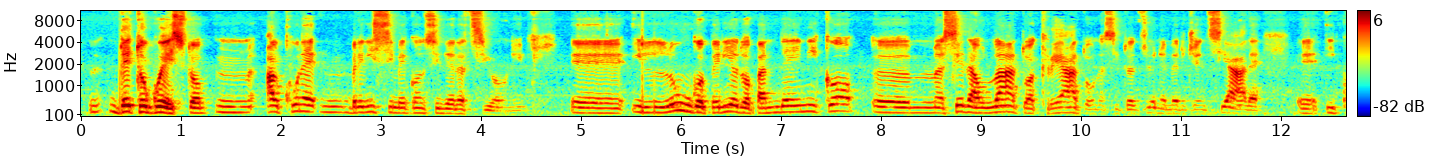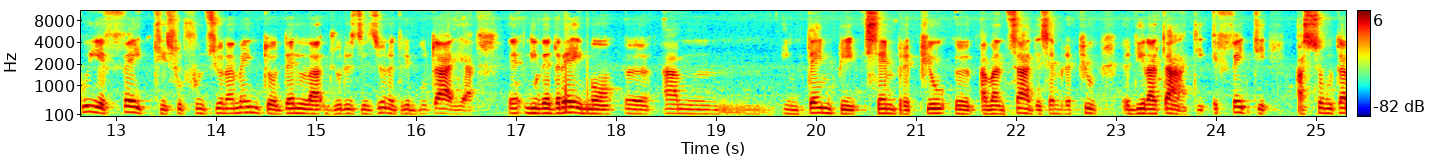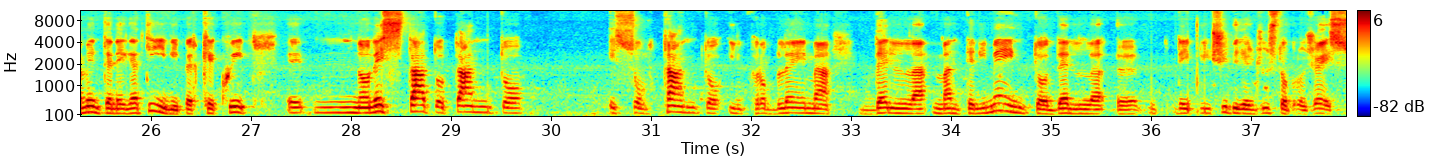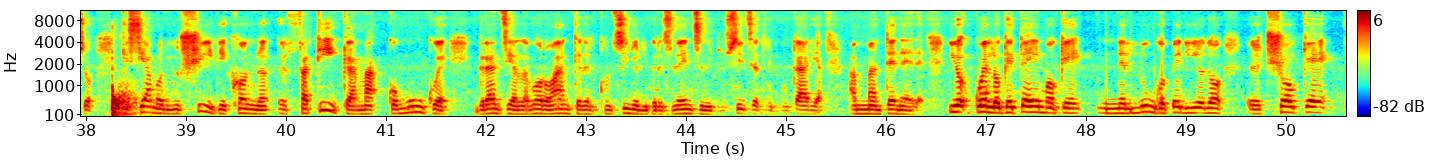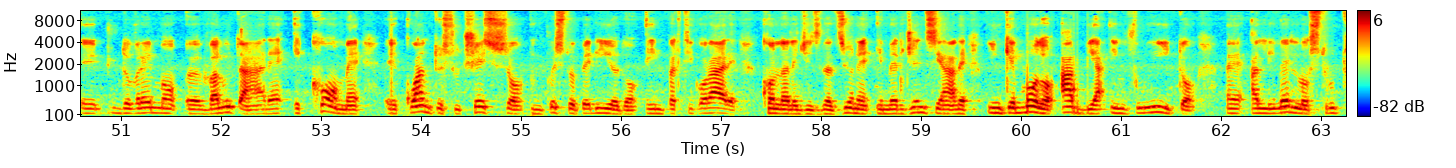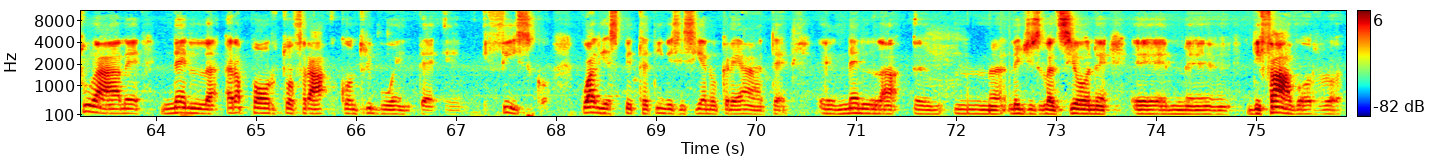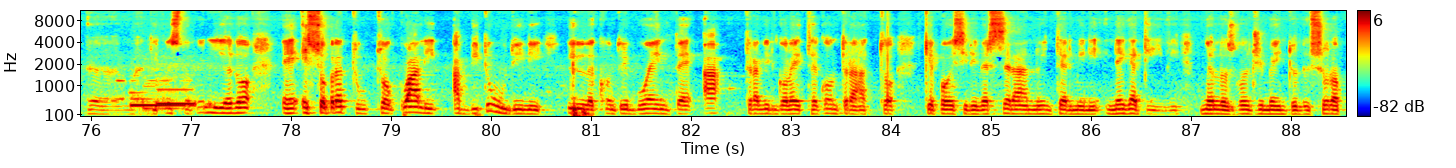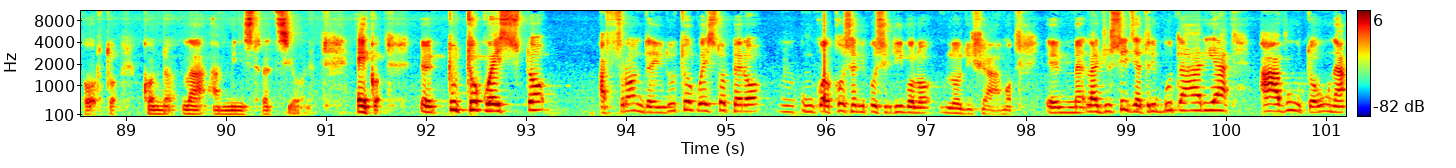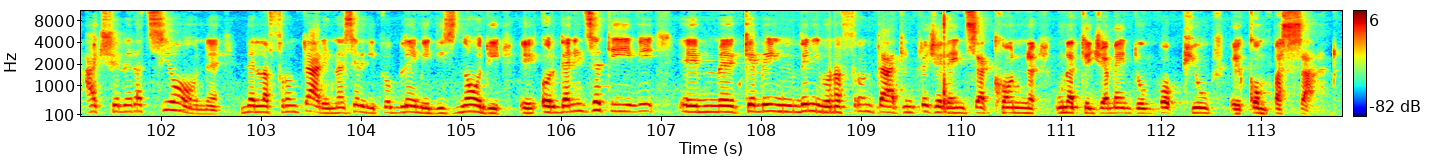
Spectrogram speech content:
Detto questo, mh, alcune brevissime considerazioni. Eh, il lungo periodo pandemico, ehm, se da un lato ha creato una situazione emergenziale eh, i cui effetti sul funzionamento della giurisdizione tributaria eh, li vedremo eh, a, in tempi sempre più eh, avanzati, sempre più eh, dilatati, effetti assolutamente negativi perché qui non è stato tanto è soltanto il problema del mantenimento del, eh, dei principi del giusto processo che siamo riusciti con eh, fatica, ma comunque grazie al lavoro anche del Consiglio di Presidenza di Giustizia Tributaria a mantenere. Io quello che temo che nel lungo periodo eh, ciò che eh, dovremmo eh, valutare è come eh, quanto è successo in questo periodo e in particolare con la legislazione emergenziale, in che modo abbia influito eh, a livello strutturale nel rapporto fra contribuente e fisco, quali aspettative si siano create eh, nella mh, legislazione eh, di favor ehm, di questo periodo e soprattutto quali abitudini il contribuente ha tra virgolette contratto che poi si riverseranno in termini negativi nello svolgimento del suo rapporto con l'amministrazione. Ecco, eh, tutto questo a fronte di tutto questo però un qualcosa di positivo lo, lo diciamo. Ehm, la giustizia tributaria ha avuto una accelerazione nell'affrontare una serie di problemi, di snodi eh, organizzativi ehm, che venivano affrontati in precedenza con un atteggiamento un po' più eh, compassato.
